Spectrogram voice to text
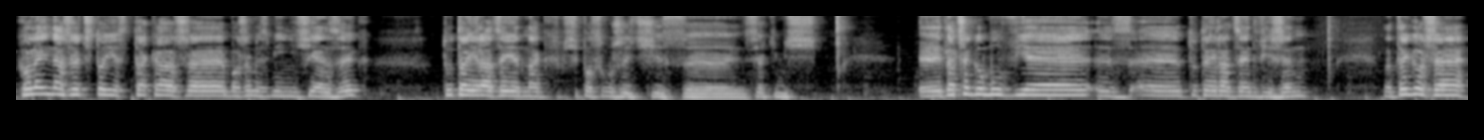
Kolejna rzecz to jest taka, że możemy zmienić język. Tutaj radzę jednak się posłużyć z, z jakimś Y, Dlaczego mówię z, y, tutaj radzę Envision? Dlatego, że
